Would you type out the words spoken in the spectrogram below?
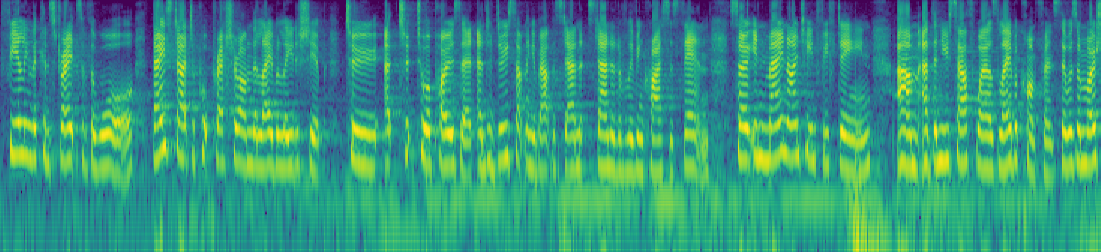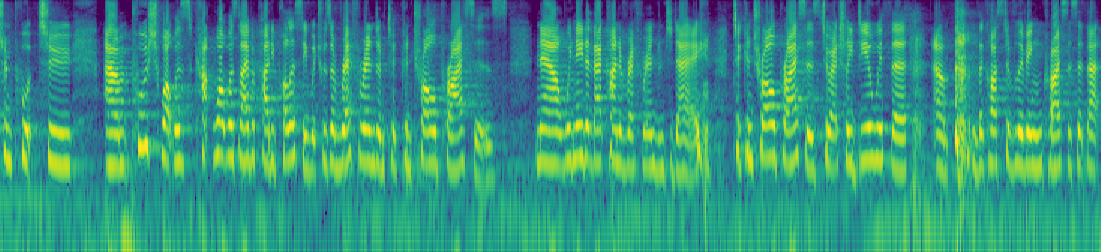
feeling the constraints of the war, they start to put pressure on the Labor leadership to, uh, to, to, oppose it and to do something about the standard, standard of living crisis then. So in May 1915, um, at the New South Wales Labor Conference, there was a motion put to um, push what was, what was Labor Party policy, which was a referendum to control prices. Now, we needed that kind of referendum today to control prices, to actually deal with the, um, the cost of living crisis at that,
